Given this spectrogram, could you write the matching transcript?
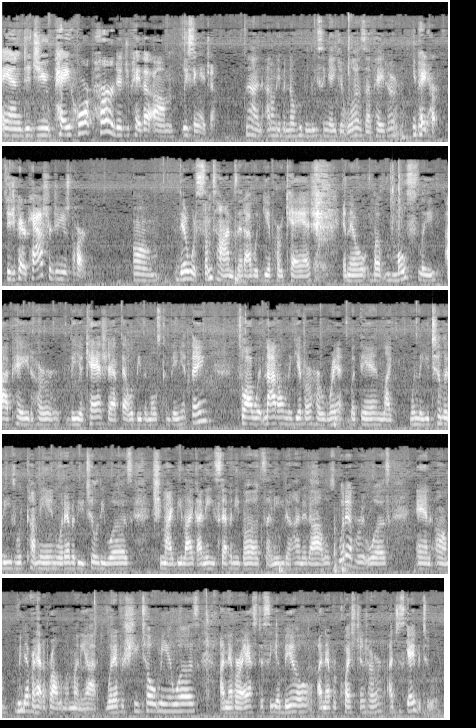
And did you pay her, her or did you pay the um, leasing agent? No, I don't even know who the leasing agent was. I paid her. You paid her. Did you pay her cash or did you use a card? Um, there were some times that I would give her cash, and there, but mostly I paid her via Cash App. That would be the most convenient thing. So I would not only give her her rent, but then like when the utilities would come in, whatever the utility was, she might be like, "I need seventy bucks, I need a hundred dollars, whatever it was." And um, we never had a problem with money. I, whatever she told me it was, I never asked to see a bill. I never questioned her. I just gave it to her.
